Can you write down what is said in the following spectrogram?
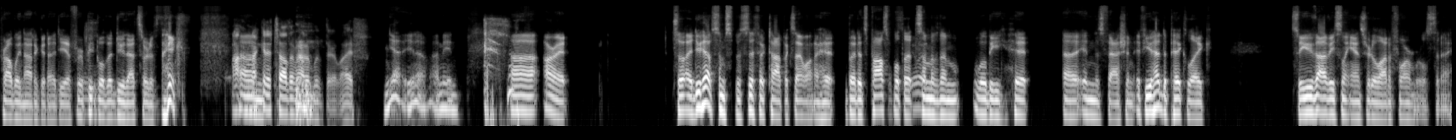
probably not a good idea for people that do that sort of thing. I'm Um, not going to tell them how to live their life. Yeah, you know, I mean, uh, all right. So I do have some specific topics I want to hit, but it's possible Let's that do some of them will be hit uh, in this fashion. If you had to pick like So you've obviously answered a lot of forum rules today.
